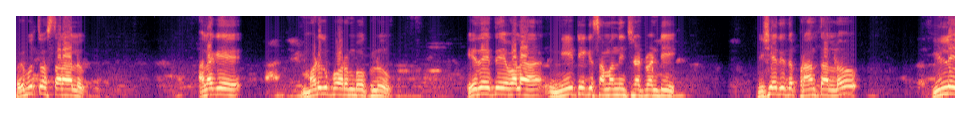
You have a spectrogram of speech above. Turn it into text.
ప్రభుత్వ స్థలాలు అలాగే మడుగు పోరంబోకులు ఏదైతే ఇవాళ నీటికి సంబంధించినటువంటి నిషేధిత ప్రాంతాల్లో ఇళ్ళే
